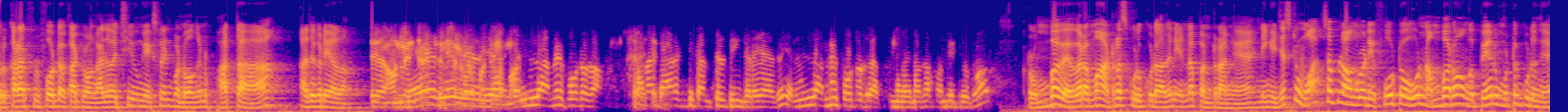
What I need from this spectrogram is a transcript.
ஒரு கலர்ஃபுல் ஃபோட்டோ காட்டுவாங்க. அதை வச்சு இவங்க எக்ஸ்பிளைன் பண்ணுவாங்கன்னு பார்த்தா அது கிடையாதான்? எல்லாமே போட்டோ தான். ஆனா டைரக்ட் கன்சல்டிங் கிடையாது. எல்லாமே போட்டோகிராஃப் மூலமா தான் பண்ணிட்டு இருக்கோம் ரொம்ப விவரமா அட்ரஸ் கொடுக்கக்கூடாதுன்னு என்ன பண்றாங்க? நீங்க ஜஸ்ட் வாட்ஸ்அப்ல அவங்களுடைய போட்டோவும் நம்பரும் அவங்க பேரும் மட்டும் கொடுங்க.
